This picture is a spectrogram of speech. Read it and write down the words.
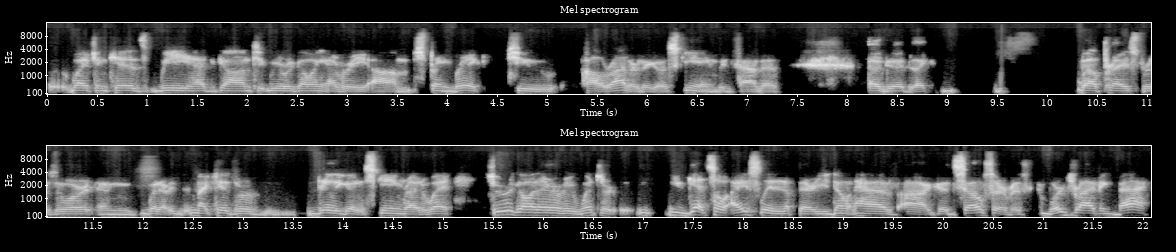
wife and kids, we had gone to, we were going every um, spring break to Colorado to go skiing. We'd found a, a good, like, well priced resort and whatever. My kids were really good at skiing right away. We were going there every winter. You get so isolated up there, you don't have uh, good cell service. And we're driving back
